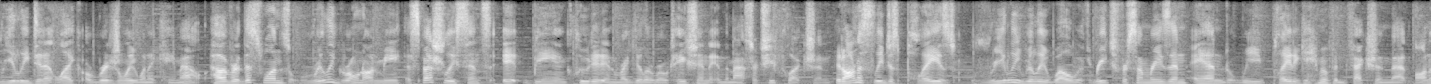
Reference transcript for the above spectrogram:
really didn't like originally when it came out. However, this one's really grown on me, especially since it being included in regular rotation in the Master Chief Collection. It honestly just plays really, really well with Reach for some reason, and we played a game of Infection that honestly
